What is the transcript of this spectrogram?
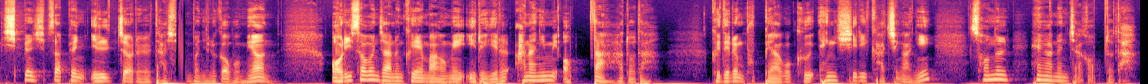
10편 14편 1절을 다시 한번 읽어보면 어리석은 자는 그의 마음에 이르기를 하나님이 없다 하도다. 그들은 부패하고 그 행실이 가증하니 선을 행하는 자가 없도다.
